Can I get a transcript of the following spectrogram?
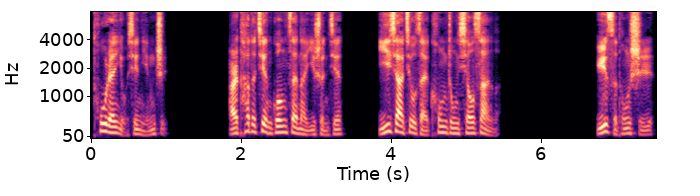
突然有些凝滞。而他的剑光在那一瞬间，一下就在空中消散了。与此同时，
